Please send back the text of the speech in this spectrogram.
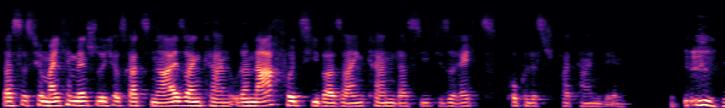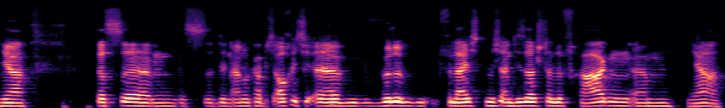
dass es für manche Menschen durchaus rational sein kann oder nachvollziehbar sein kann, dass sie diese rechtspopulistischen Parteien wählen. Ja, das, ähm, das, den Eindruck habe ich auch. Ich ähm, würde vielleicht mich an dieser Stelle fragen, ähm, ja,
